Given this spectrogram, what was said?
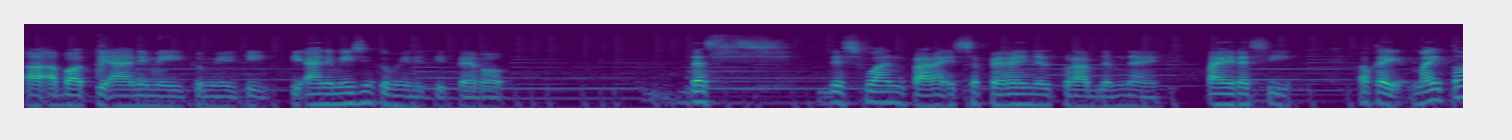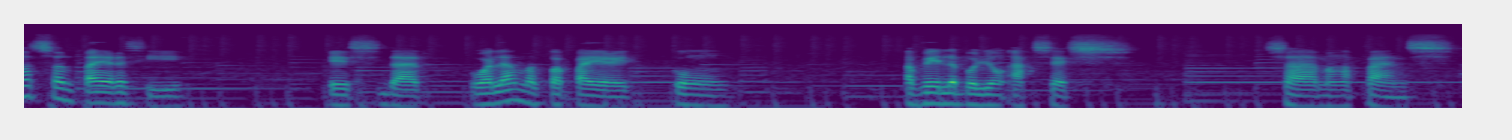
uh, about the anime community, the animation community, pero this, this one parang is a perennial problem na eh. Piracy. Okay, my thoughts on piracy is that walang magpa-pirate kung available yung access sa mga fans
